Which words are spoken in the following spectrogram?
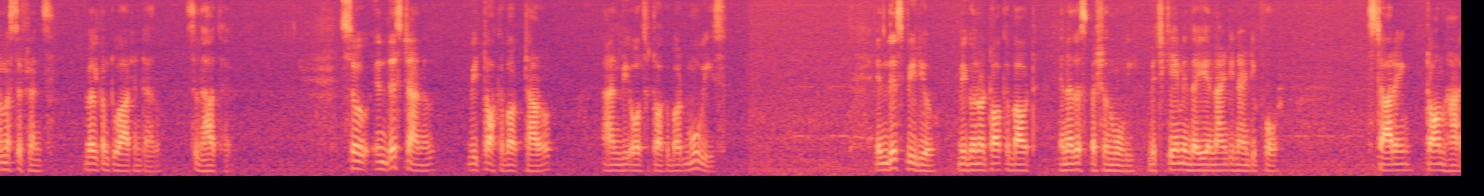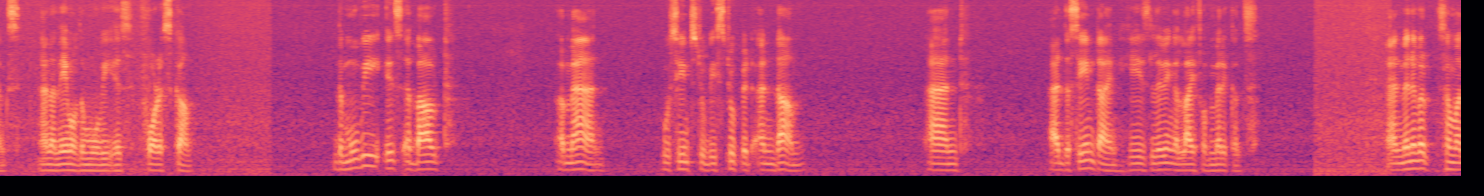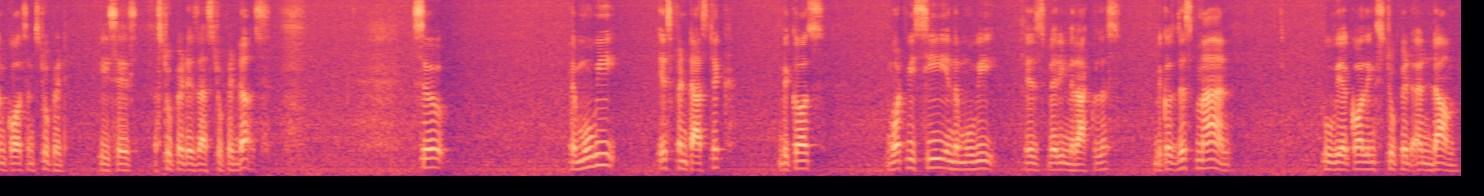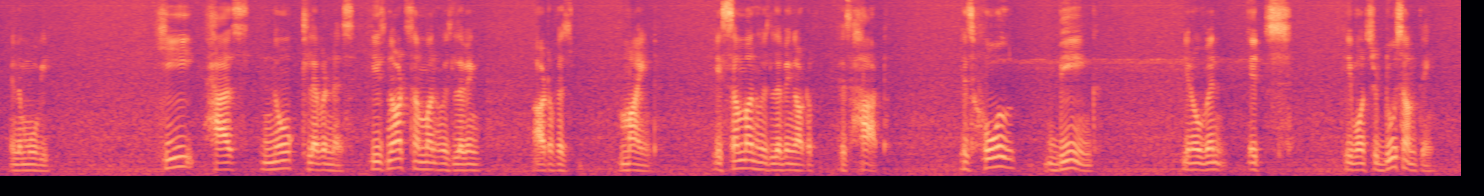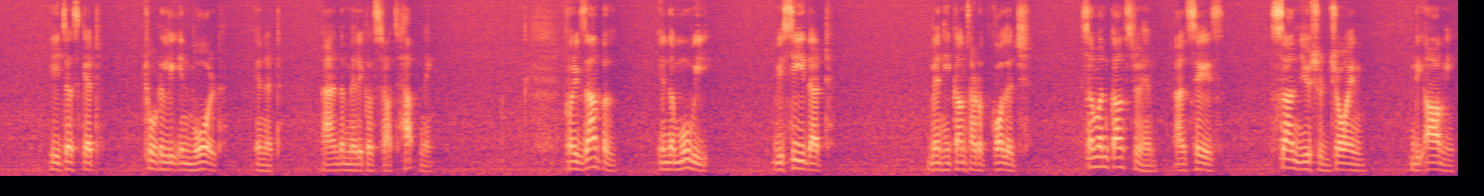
Namaste friends, welcome to Art and Tarot. Siddharth here. So in this channel we talk about tarot and we also talk about movies. In this video we're going to talk about another special movie which came in the year 1994 starring Tom Hanks and the name of the movie is Forrest Gump. The movie is about a man who seems to be stupid and dumb and at the same time he is living a life of miracles. And whenever someone calls him stupid he says stupid is as stupid does. So the movie is fantastic because what we see in the movie is very miraculous because this man who we are calling stupid and dumb in the movie he has no cleverness. He is not someone who is living out of his mind. He is someone who is living out of his heart. His whole being you know when it's he wants to do something he just get totally involved in it and the miracle starts happening. For example in the movie we see that when he comes out of college someone comes to him and says son you should join the army.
